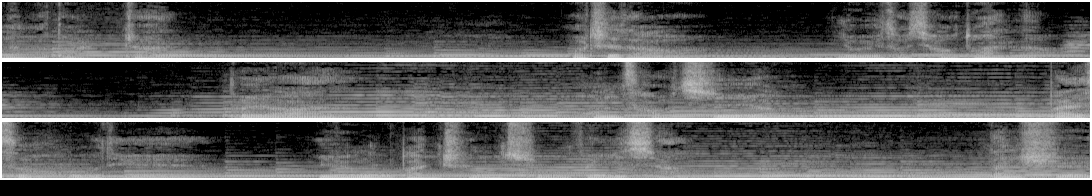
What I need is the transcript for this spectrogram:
那么短暂。我知道有一座桥断了，对岸荒草齐腰。白色蝴蝶，云雾般成群飞翔。但是，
